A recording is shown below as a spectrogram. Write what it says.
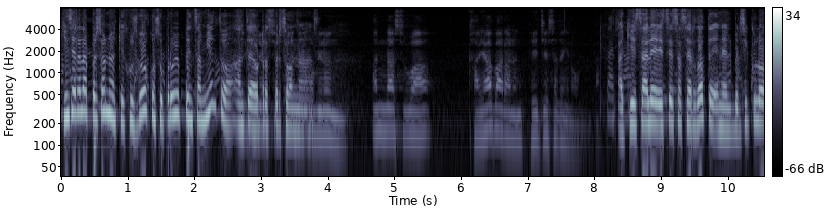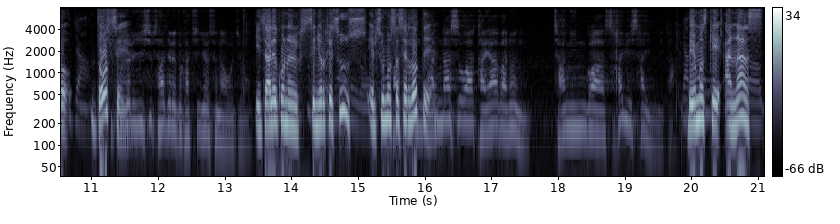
¿Quién será la persona que juzgó con su propio pensamiento ante otras personas? Aquí sale este sacerdote en el versículo 12. Y sale con el Señor Jesús, el sumo sacerdote. Vemos que Anás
